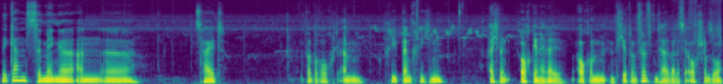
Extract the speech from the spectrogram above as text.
eine ganze Menge an äh, Zeit verbraucht am beim Kriechen. Aber ich meine, auch generell, auch im, im, vierten und fünften Teil war das ja auch schon so,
